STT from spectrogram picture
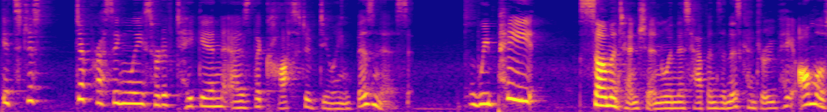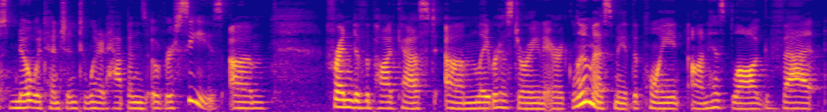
It's just depressingly sort of taken as the cost of doing business. We pay some attention when this happens in this country. We pay almost no attention to when it happens overseas. Um, friend of the podcast, um, labor historian Erik Loomis, made the point on his blog that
